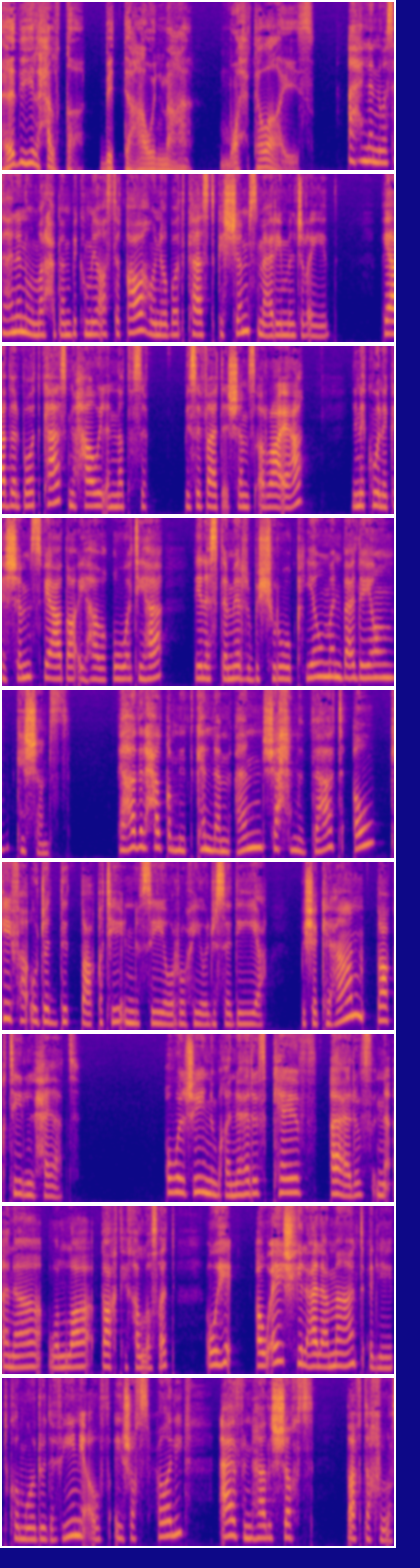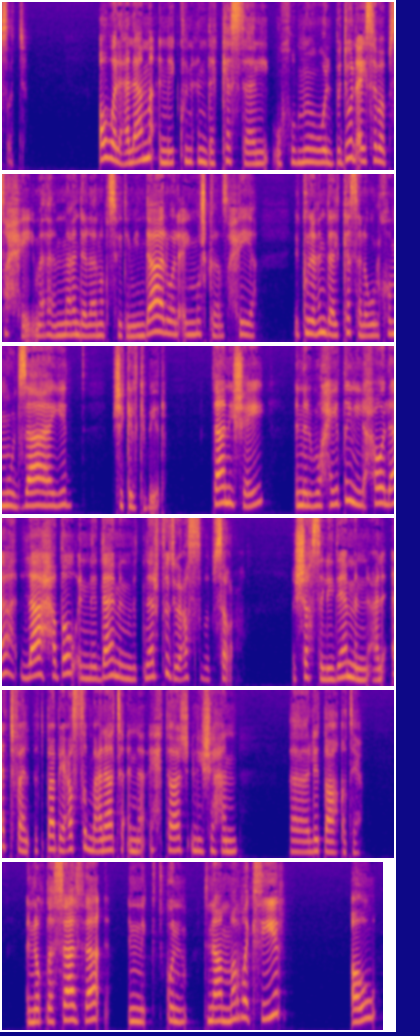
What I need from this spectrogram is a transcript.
هذه الحلقة بالتعاون مع محتوايز. أهلا وسهلا ومرحبا بكم يا أصدقاء. هنا بودكاست كالشمس مع ريم الجريد. في هذا البودكاست نحاول أن نتصف بصفات الشمس الرائعة لنكون كالشمس في عطائها وقوتها لنستمر بالشروق يوما بعد يوم كالشمس. في هذه الحلقة بنتكلم عن شحن الذات أو كيف أجدد طاقتي النفسية والروحية والجسدية. بشكل عام طاقتي للحياة. أول شي نبغى نعرف كيف أعرف إن أنا والله طاقتي خلصت أو هي أو إيش هي العلامات اللي تكون موجودة فيني أو في أي شخص حولي أعرف إن هذا الشخص طاقته خلصت. أول علامة إنه يكون عنده كسل وخمول بدون أي سبب صحي مثلا ما عنده لا نقص فيتامين د ولا أي مشكلة صحية. يكون عنده الكسل أو الخمول زايد بشكل كبير. ثاني شيء إن المحيطين اللي حوله لاحظوا إنه دايما متنرفز ويعصب بسرعة. الشخص اللي دايما على أتفه الأسباب يعصب معناته إنه يحتاج لشحن آه لطاقته. النقطة الثالثة إنك تكون تنام مرة كثير أو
